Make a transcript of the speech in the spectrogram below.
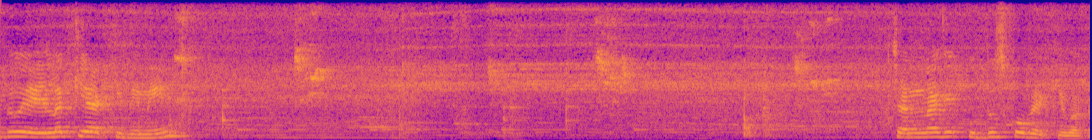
ಇದು ಏಲಕ್ಕಿ ಹಾಕಿದ್ದೀನಿ. ಚೆನ್ನಾಗಿ ಕುದಿಸ್ಕೋಬೇಕು ಇವಾಗ.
